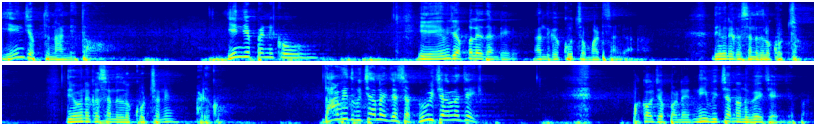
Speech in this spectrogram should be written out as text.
ఏం చెప్తున్నాడు నీతో? ఏం చెప్పాడు నీకు? ఏం చెప్పలేదండి. అందుకే కూర్చోమాట సంగ దేవుని యొక్క సన్నిధిలో కూర్చో. దేవుని యొక్క సన్నిధిలో కూర్చొని అడుగు. దావీదు విచారణ చేశాడు. నువ్వు విచారణ చేయి. పక్కలు చెప్పండి నీ విచారణ నువ్వే చేయని చెప్పండి.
